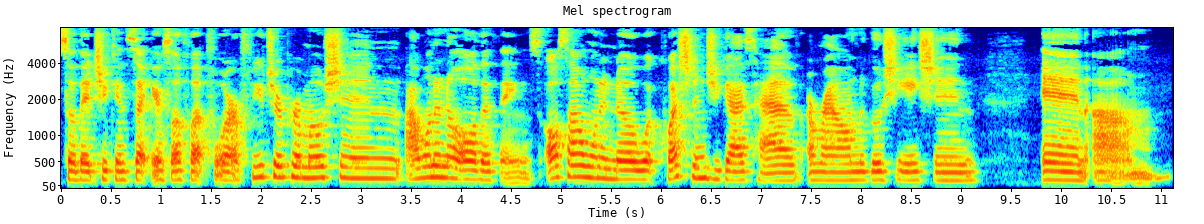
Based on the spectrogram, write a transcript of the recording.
so that you can set yourself up for a future promotion? I want to know all the things. Also, I want to know what questions you guys have around negotiation and um,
